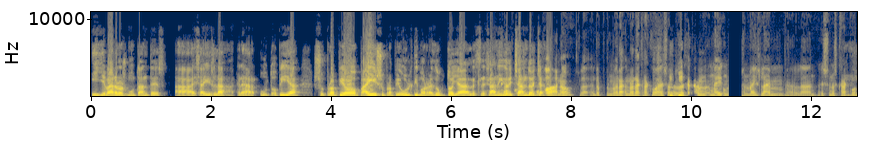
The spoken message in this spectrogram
y llevar a los mutantes a esa isla, a crear Utopía, su propio país, su propio último reducto, ya les, les han ido Cracoa, echando... Cracoa, ¿no? La, ¿no, era, ¿No era Cracoa eso? Una, una isla en, la... ¿Eso no es Krakow?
